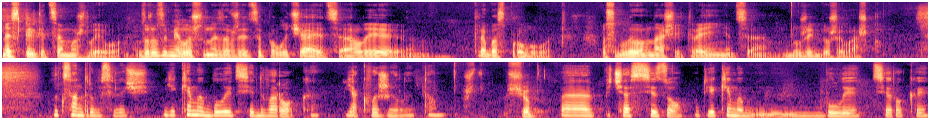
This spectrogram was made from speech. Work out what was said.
Наскільки це можливо. Зрозуміло, що не завжди це виходить, але треба спробувати. Особливо в нашій країні це дуже і дуже важко. Олександр Васильович, якими були ці два роки? Як ви жили там? Що? Е, Під час СІЗО? От якими були ці роки?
